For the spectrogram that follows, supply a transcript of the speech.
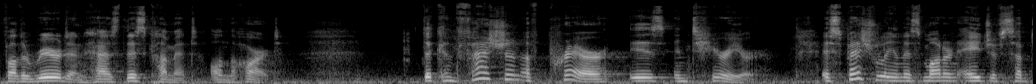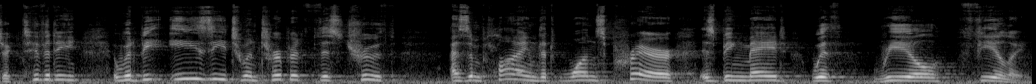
Father Reardon has this comment on the heart. The confession of prayer is interior. Especially in this modern age of subjectivity, it would be easy to interpret this truth as implying that one's prayer is being made with real feeling.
